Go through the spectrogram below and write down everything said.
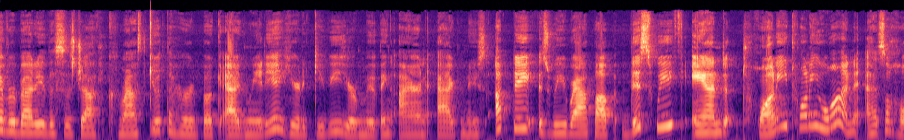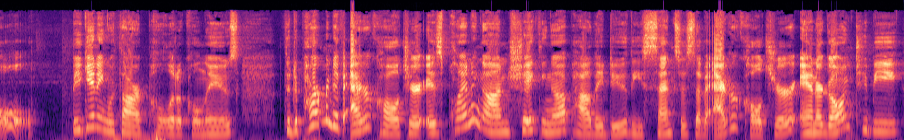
everybody, this is Jack Krymowski with the Herd Book Ag Media here to give you your Moving Iron Ag News update as we wrap up this week and 2021 as a whole. Beginning with our political news, the Department of Agriculture is planning on shaking up how they do the Census of Agriculture and are going to be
